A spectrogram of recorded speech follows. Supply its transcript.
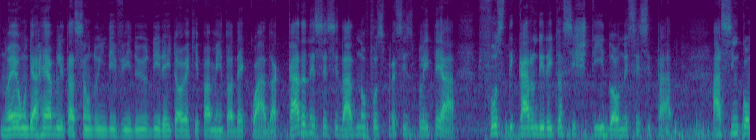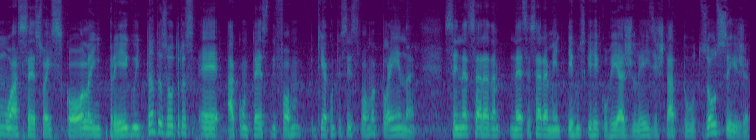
não é onde a reabilitação do indivíduo e o direito ao equipamento adequado a cada necessidade não fosse preciso pleitear, fosse de cara um direito assistido ao necessitado. Assim como o acesso à escola, emprego e tantas outras é, acontece de forma que acontecesse de forma plena, sem necessariamente termos que recorrer às leis e estatutos, ou seja,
